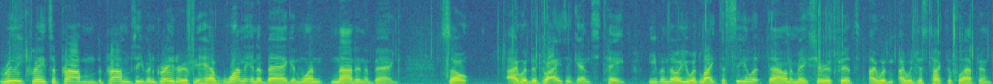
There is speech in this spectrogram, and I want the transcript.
really creates a problem. The problem's even greater if you have one in a bag and one not in a bag. So I would advise against tape. Even though you would like to seal it down and make sure it fits, I, wouldn't, I would just tuck the flap in.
